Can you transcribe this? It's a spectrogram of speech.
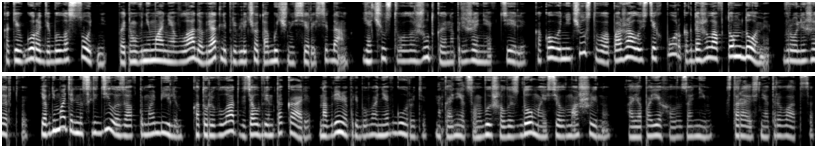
каких в городе было сотни, поэтому внимание Влада вряд ли привлечет обычный серый седан. Я чувствовала жуткое напряжение в теле, какого не чувствовала, пожалуй, с тех пор, когда жила в том доме, в роли жертвы. Я внимательно следила за автомобилем, который Влад взял в рентакаре на время пребывания в городе. Наконец он вышел из дома и сел в машину а я поехала за ним, стараясь не отрываться.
